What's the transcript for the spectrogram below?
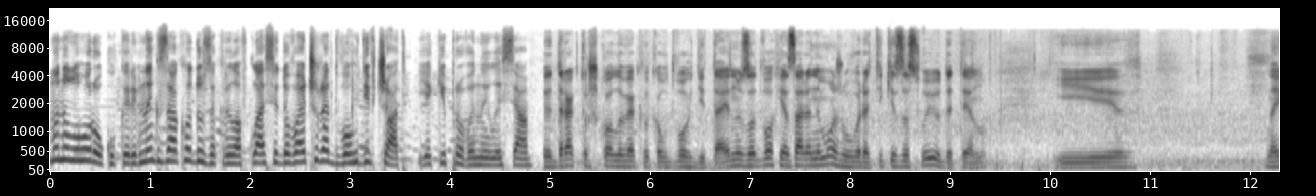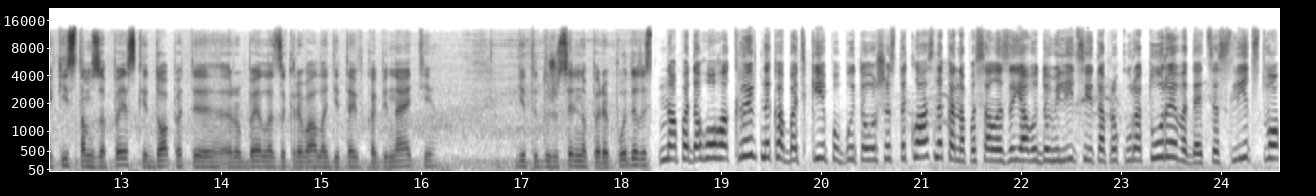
Минулого року керівник закладу закрила в класі до вечора двох дівчат, які провинилися. Директор школи викликав двох дітей. Ну, за двох я зараз не можу говорити, тільки за свою дитину. І на якісь там записки, допити робила, закривала дітей в кабінеті. Діти дуже сильно перепудились. На педагога кривдника батьки побитого шестикласника написали заяву до міліції та прокуратури. Ведеться слідство.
